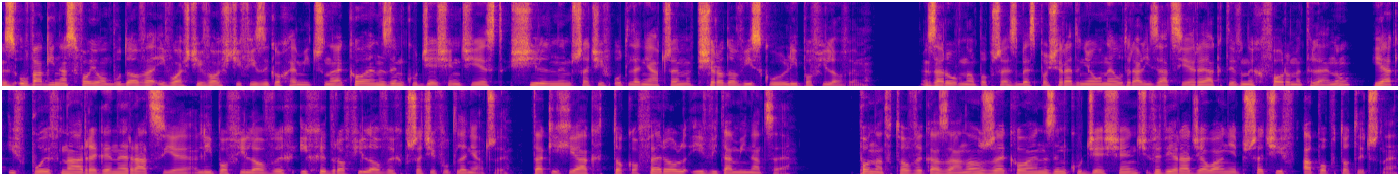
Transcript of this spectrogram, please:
Z uwagi na swoją budowę i właściwości fizykochemiczne, koenzym Q10 jest silnym przeciwutleniaczem w środowisku lipofilowym. Zarówno poprzez bezpośrednią neutralizację reaktywnych form tlenu, jak i wpływ na regenerację lipofilowych i hydrofilowych przeciwutleniaczy, takich jak tokoferol i witamina C. Ponadto wykazano, że koenzym Q10 wywiera działanie przeciwapoptotyczne,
